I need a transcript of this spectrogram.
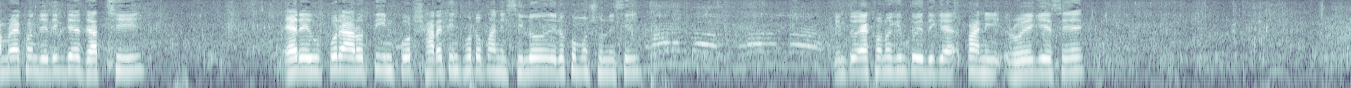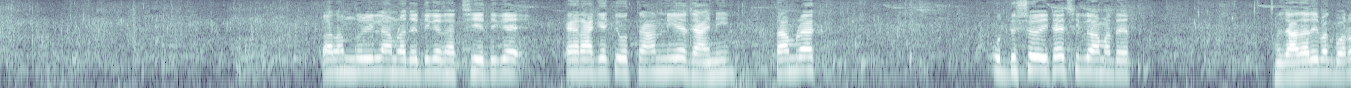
আমরা এখন যেদিক দিয়ে যাচ্ছি, এর উপরে আরও তিন ফুট, সাড়ে তিন ফুটও পানি ছিল, এরকমও শুনেছি। কিন্তু এখনও কিন্তু এদিকে পানি রয়ে গিয়েছে। আলহামদুলিল্লাহ আমরা যেদিকে যাচ্ছি, এদিকে এর আগে কেউ ত্রাণ নিয়ে যায়নি। তা আমরা উদ্দেশ্য এটাই ছিল আমাদের জাহাজারিবাগ বড়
